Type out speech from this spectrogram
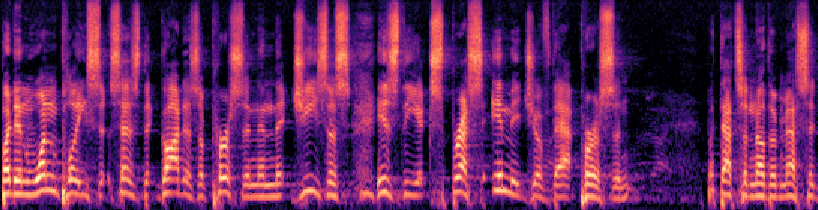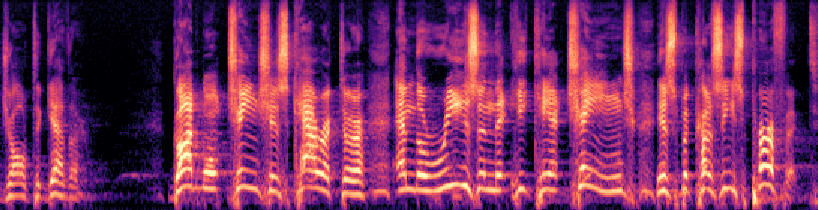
But in one place it says that God is a person and that Jesus is the express image of that person. But that's another message altogether. God won't change his character, and the reason that he can't change is because he's perfect.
